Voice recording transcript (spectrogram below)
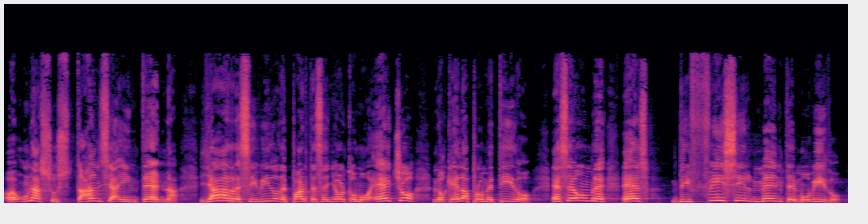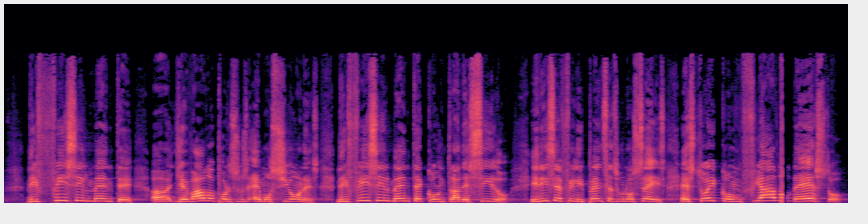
uh, una sustancia interna, ya ha recibido de parte del Señor como hecho lo que Él ha prometido, ese hombre es difícilmente movido difícilmente ah, llevado por sus emociones, difícilmente contradecido. Y dice Filipenses 1.6, estoy confiado de esto.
